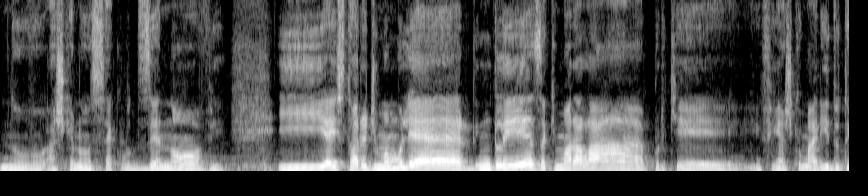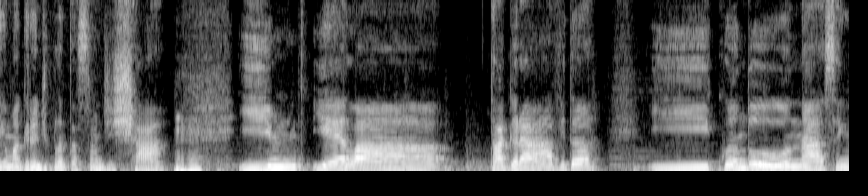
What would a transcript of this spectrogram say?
no, acho que é no século XIX, e é a história de uma mulher inglesa que mora lá, porque, enfim, acho que o marido tem uma grande plantação de chá, uhum. e, e ela tá grávida e quando nascem,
